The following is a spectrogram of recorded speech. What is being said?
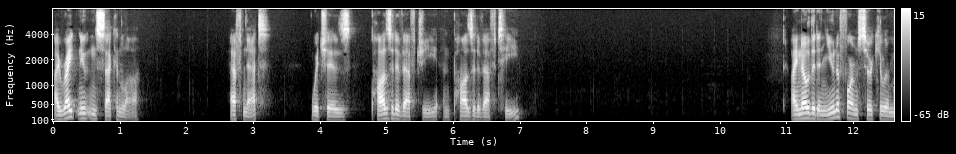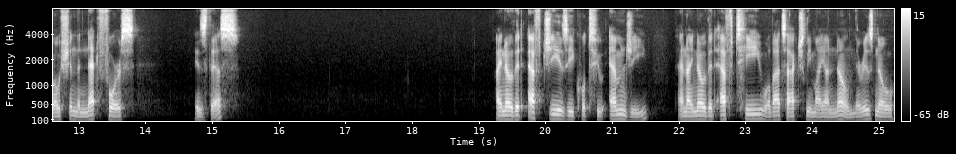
I write Newton's second law, F net, which is positive Fg and positive Ft. I know that in uniform circular motion, the net force is this. I know that Fg is equal to mg, and I know that Ft, well, that's actually my unknown. There is no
